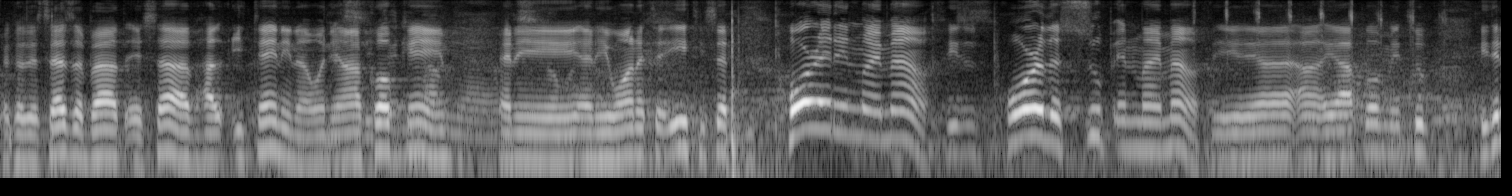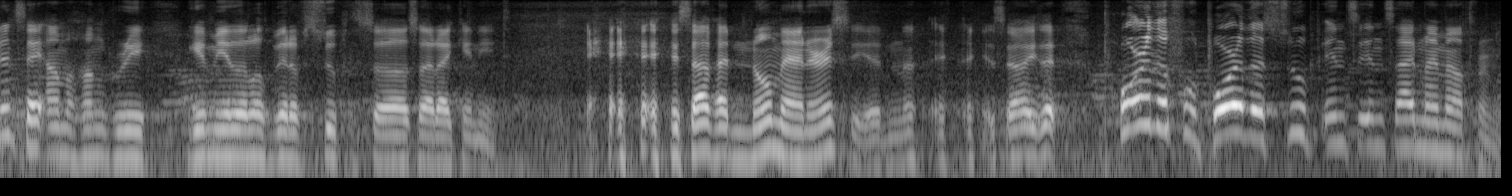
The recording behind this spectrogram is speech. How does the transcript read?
Because it says about Esav hal itenina when Yaakov came and he and he wanted to eat, he said "Pour it in my mouth." He says, "Pour the soup in my mouth." Uh, uh. He didn't say, "I'm hungry. Give me a little bit of soup so so that I can eat." Esav had no manners. He had no, so he said, "Pour the food, pour the soup in, inside my mouth for me."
